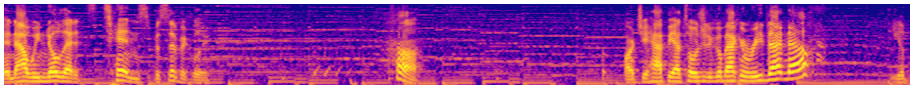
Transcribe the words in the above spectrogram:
and now we know that it's 10 specifically. Huh. Aren't you happy I told you to go back and read that now? Yep.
